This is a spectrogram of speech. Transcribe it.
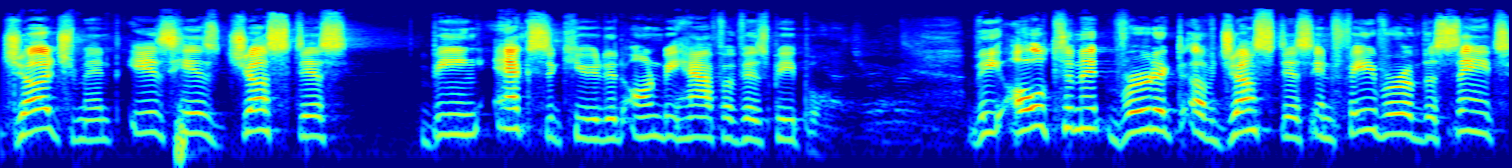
judgment is his justice being executed on behalf of his people. The ultimate verdict of justice in favor of the saints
